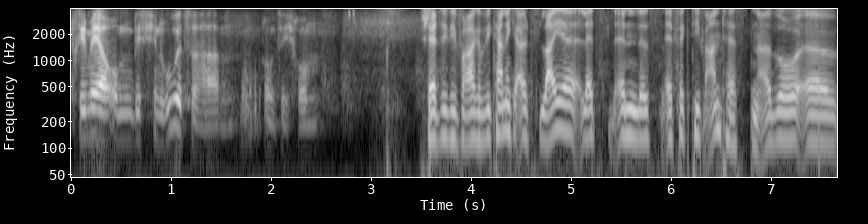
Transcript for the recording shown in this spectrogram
primär um ein bisschen Ruhe zu haben um sich herum stellt sich die Frage, wie kann ich als Laie letzten Endes effektiv antesten? Also äh,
